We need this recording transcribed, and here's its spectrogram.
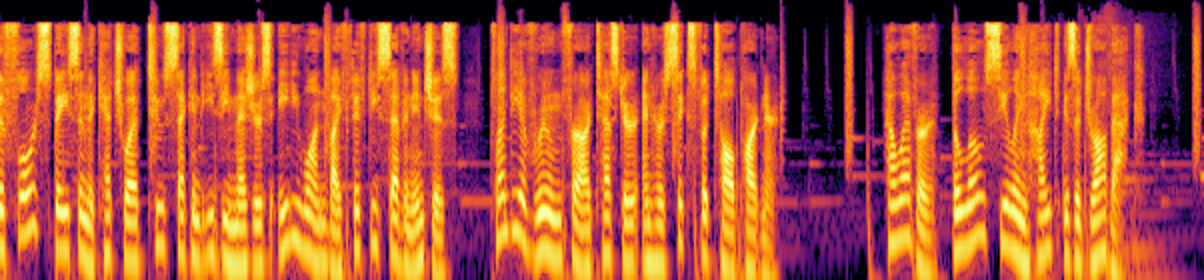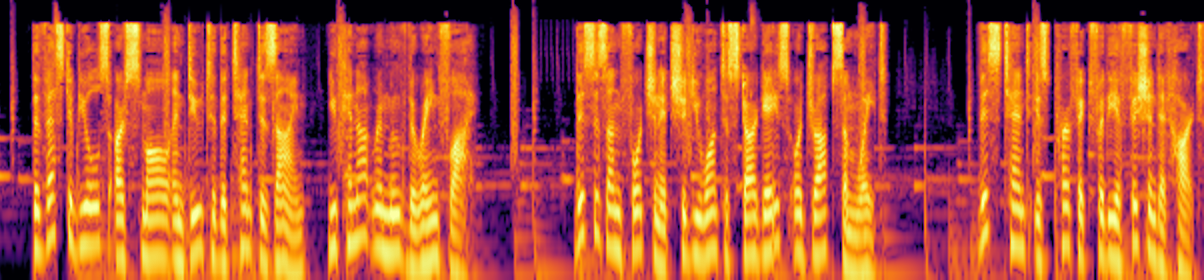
The floor space in the Quechua 2 Second Easy measures 81 by 57 inches, plenty of room for our tester and her 6-foot-tall partner. However, the low ceiling height is a drawback. The vestibules are small and due to the tent design, you cannot remove the rainfly. This is unfortunate should you want to stargaze or drop some weight. This tent is perfect for the efficient at heart.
